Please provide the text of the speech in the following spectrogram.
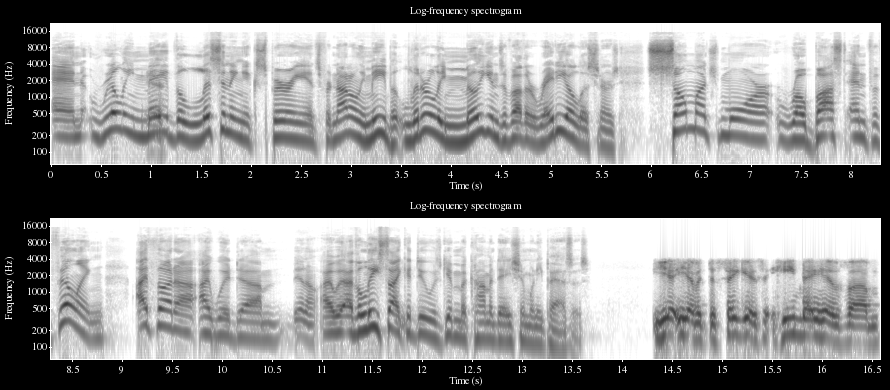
and really made the listening experience for not only me but literally millions of other radio listeners so much more robust and fulfilling. I thought uh, I would, um, you know, I, the least I could do was give him a commendation when he passes. Yeah, yeah, but the thing is, he may have um,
